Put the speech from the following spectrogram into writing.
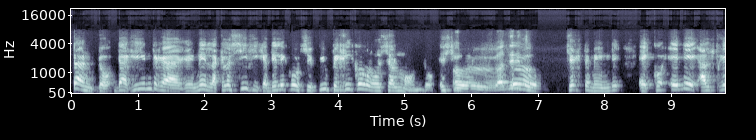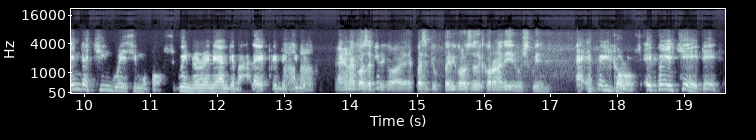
tanto da rientrare nella classifica delle cose più pericolose al mondo. E sì, Oh, oh, certamente, ecco, ed è al 35 posto, quindi non è neanche male, eh, 35 Ah, è una cosa pericolosa, è quasi più pericoloso del coronavirus, quindi. Eh, è pericoloso. E precede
